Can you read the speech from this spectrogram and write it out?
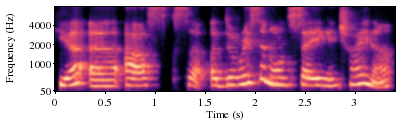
here, uh, asks, uh, there is an old saying in China,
